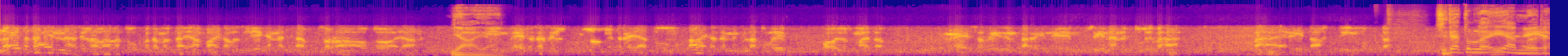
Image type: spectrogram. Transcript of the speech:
No ei tässä enää sillä lailla tuukko tämmöistä ihan paikallisliikennettä, sora-autoa ja Jaa, jaa. niin, ei tässä sillä kilometrejä tuu, mutta aikaisemmin kyllä tuli Pohjoismaita reissasi ympäri, niin siinä nyt tuli vähän, vähän eri tahtiin, mutta Sitä tulee iän myötä,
